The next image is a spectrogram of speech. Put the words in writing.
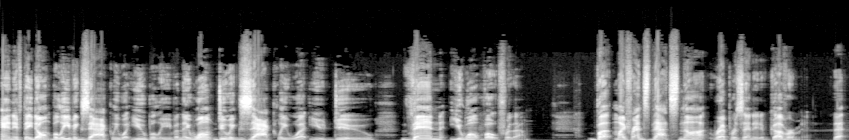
And if they don't believe exactly what you believe and they won't do exactly what you do, then you won't vote for them. But my friends, that's not representative government. That,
